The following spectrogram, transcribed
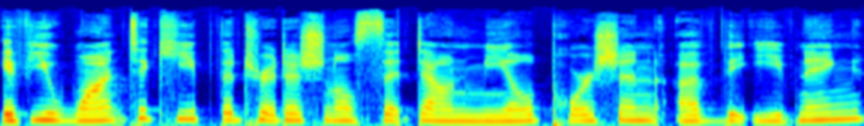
If you want to keep the traditional sit down meal portion of the evening,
